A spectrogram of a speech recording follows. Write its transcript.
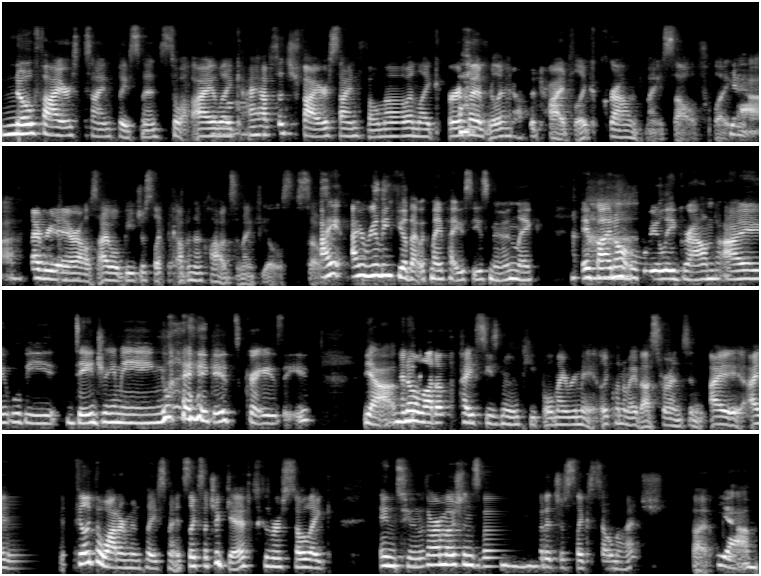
no fire sign placements. So I like I have such fire sign FOMO and like earth I really have to try to like ground myself like yeah every day or else I will be just like up in the clouds in my feels. So I I really feel that with my Pisces moon like if I don't really ground I will be daydreaming like it's crazy. Yeah. I know a lot of Pisces moon people, my roommate, like one of my best friends and I I feel like the water moon placement it's like such a gift because we're so like in tune with our emotions but, mm-hmm. but it's just like so much but yeah,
